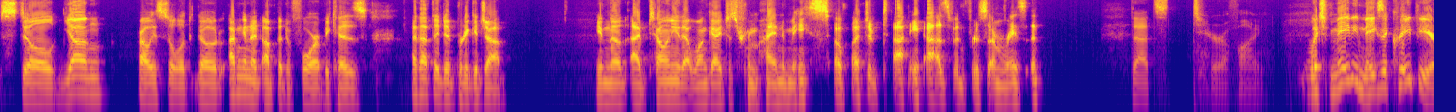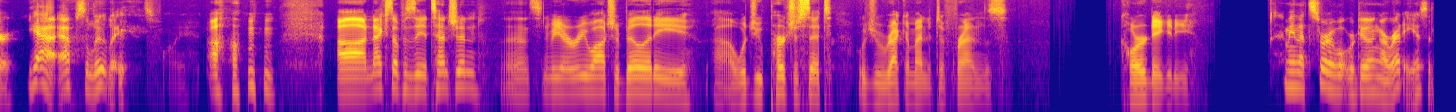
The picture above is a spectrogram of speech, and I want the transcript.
still young, probably still go. I'm going to up it to four because I thought they did a pretty good job. Even though I'm telling you that one guy just reminded me so much of Donny Osmond for some reason, That's terrifying. which maybe makes it creepier. Yeah, absolutely. It's funny. Um, uh, next up is the attention. That's gonna be your rewatchability. Uh, would you purchase it? Would you recommend it to friends? Core diggity. I mean, that's sort of what we're doing already, isn't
